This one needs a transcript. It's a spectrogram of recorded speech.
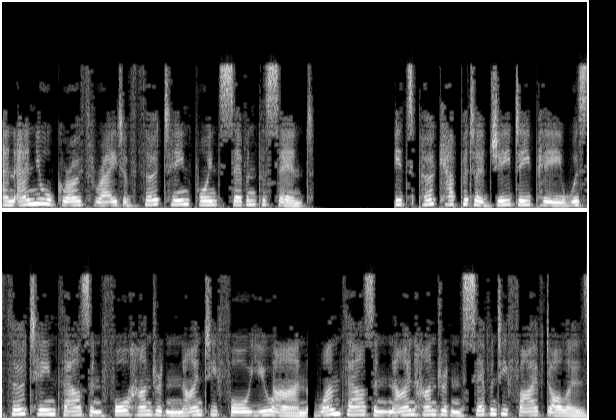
an annual growth rate of 13.7%. Its per capita GDP was 13,494 yuan $1,975.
